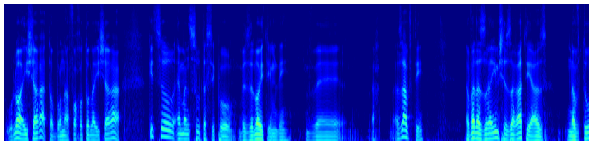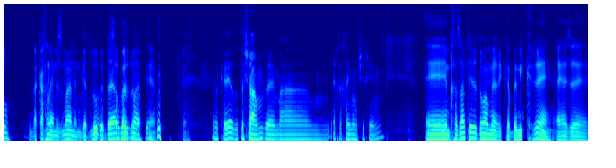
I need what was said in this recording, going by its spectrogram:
הוא לא האיש הרע. טוב, בואו נהפוך אותו לאיש הרע. קיצור, הם אנסו את הסיפור, וזה לא התאים לי. ועזבתי. אבל הזרעים שזרעתי אז נבטו, לקח להם זמן, הם גדלו, ובסופו של דבר, כן. כן. אוקיי, אז אתה שם, ואיך החיים ממשיכים? Um, חזרתי לדרום אמריקה, במקרה היה איזה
